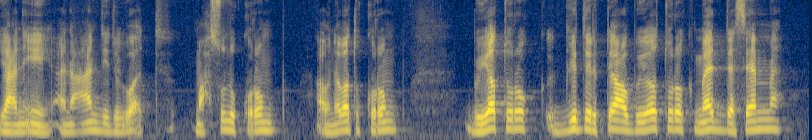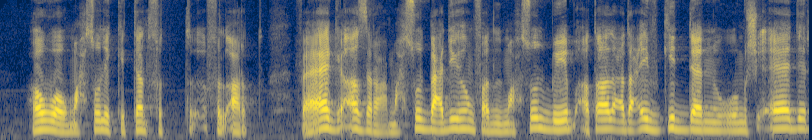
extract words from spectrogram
يعني إيه؟ أنا عندي دلوقتي محصول الكرنب أو نبات الكرنب بيترك الجدر بتاعه بيترك مادة سامة هو ومحصول الكتان في, في الأرض. فأجي أزرع محصول بعديهم فالمحصول بيبقى طالع ضعيف جدا ومش قادر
